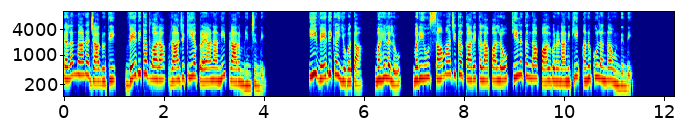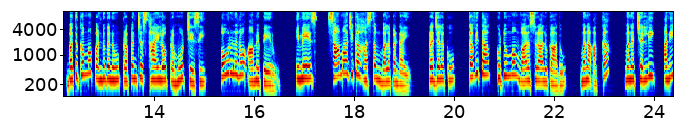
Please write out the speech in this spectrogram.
తెలంగాణ జాగృతి వేదిక ద్వారా రాజకీయ ప్రయాణాన్ని ప్రారంభించింది. ఈ వేదిక యువత మహిళలు మరియు సామాజిక కార్యకలాపాల్లో కీలకంగా పాల్గొనడానికి అనుకూలంగా ఉండింది. బతుకమ్మ పండుగను ప్రపంచస్థాయిలో ప్రమోట్ చేసి పౌరులలో ఆమె పేరు ఇమేజ్ సామాజిక హస్తం బలపడ్డాయి. ప్రజలకు కవిత కుటుంబం వారసురాలు కాదు మన అక్క మన చెల్లి అని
